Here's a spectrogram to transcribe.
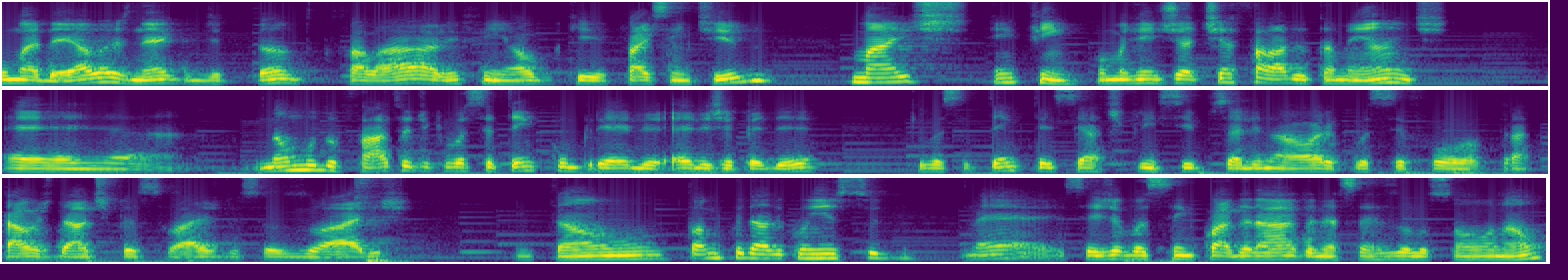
uma delas, né? De tanto que falar, enfim, algo que faz sentido. Mas, enfim, como a gente já tinha falado também antes, é, não muda o fato de que você tem que cumprir a LGPD, que você tem que ter certos princípios ali na hora que você for tratar os dados pessoais dos seus usuários. Então, tome cuidado com isso, né? Seja você enquadrado nessa resolução ou não.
